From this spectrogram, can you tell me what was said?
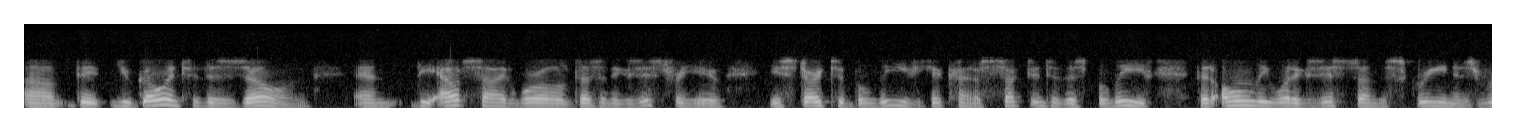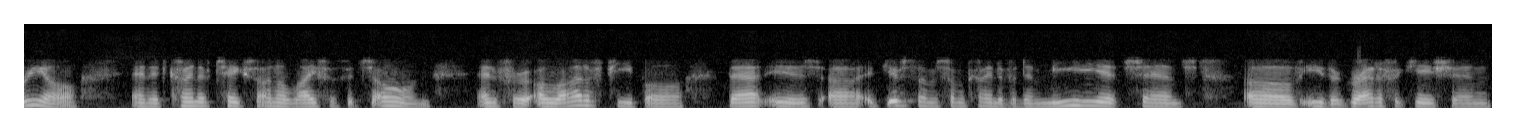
um, that you go into the zone and the outside world doesn't exist for you, you start to believe, you get kind of sucked into this belief that only what exists on the screen is real, and it kind of takes on a life of its own. And for a lot of people, that is, uh, it gives them some kind of an immediate sense of either gratification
